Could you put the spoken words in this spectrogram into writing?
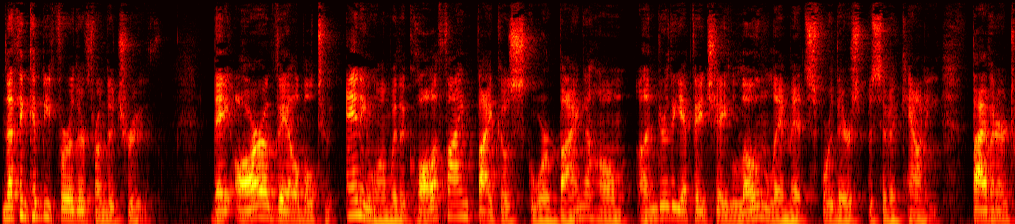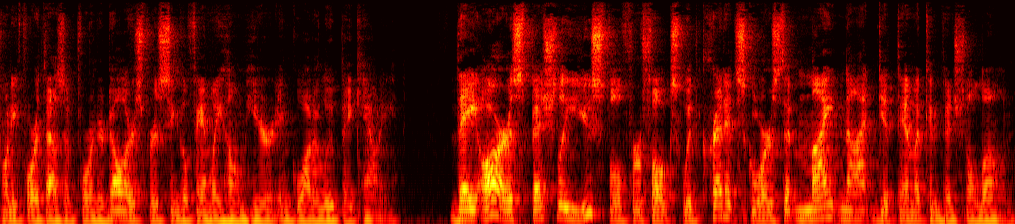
Nothing could be further from the truth. They are available to anyone with a qualifying FICO score buying a home under the FHA loan limits for their specific county $524,400 for a single family home here in Guadalupe County. They are especially useful for folks with credit scores that might not get them a conventional loan.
